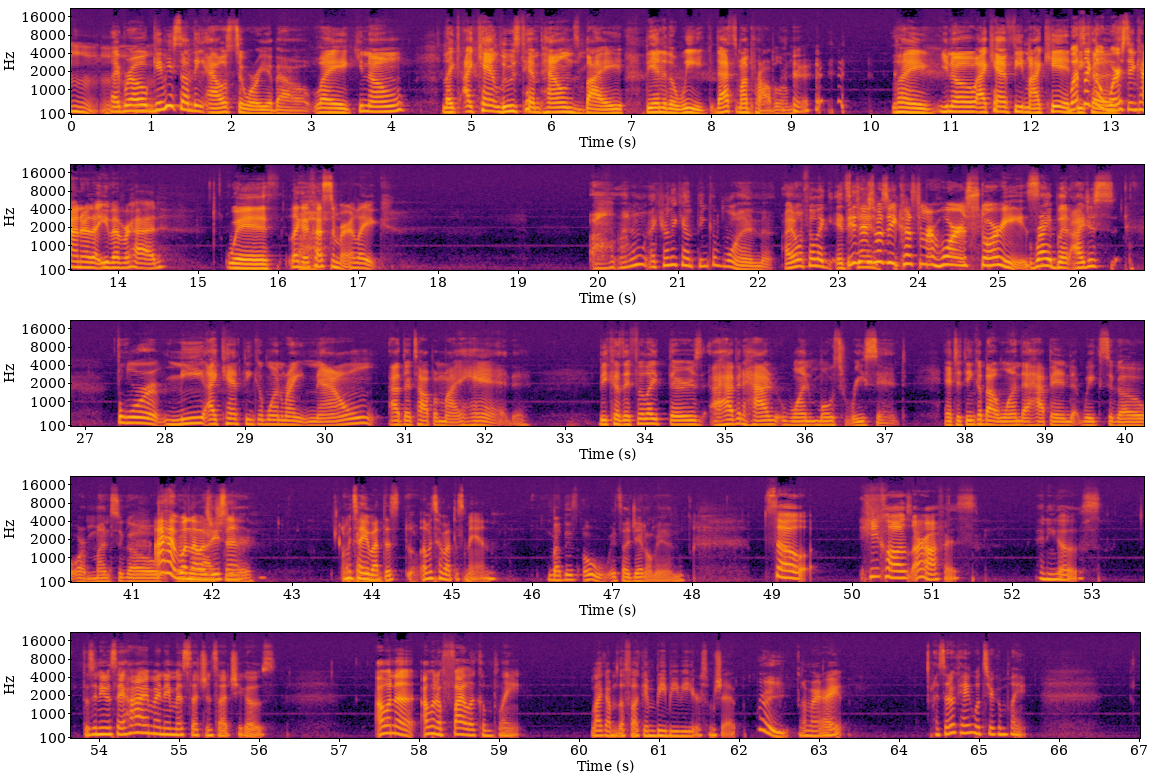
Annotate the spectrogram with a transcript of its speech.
Mm, mm. Like, bro, give me something else to worry about. Like, you know, like I can't lose 10 pounds by the end of the week. That's my problem. like, you know, I can't feed my kid. What's like the worst encounter that you've ever had? With, Like a customer, like oh, I don't, I really can't think of one. I don't feel like it's. these are supposed to be customer horror stories. Right, but I just, for me, I can't think of one right now at the top of my head because I feel like there's, I haven't had one most recent. And to think about one that happened weeks ago or months ago. I have or one that was recent. year. Let me tell you about this. Let me tell you about this man. About this, oh, it's a gentleman. So he calls our office and he goes, doesn't even say, Hi, my name is such and such. He goes, I wanna I wanna file a complaint. Like I'm the fucking BBB or some shit. Right. Am I right? I said, Okay, what's your complaint?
